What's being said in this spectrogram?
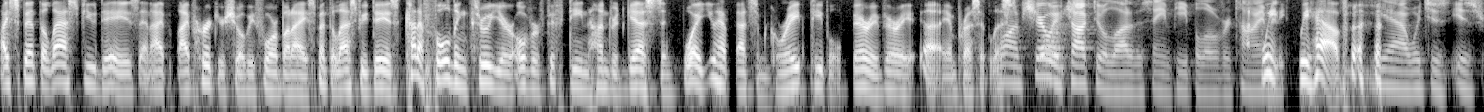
I spent the last few days, and I've I've heard your show before, but I spent the last few days kind of folding through your over fifteen hundred guests, and boy, you have got some great people. Very very uh, impressive list. Well, I'm sure we've talked to a lot of the same people over time. we we have. yeah, which is is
